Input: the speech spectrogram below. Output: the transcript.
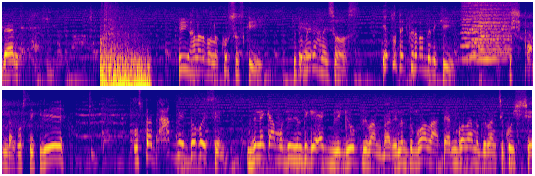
দেন। এই হালার বলা করছস কি? তুই তো মেরে হালাইছস। এত টাইট করে বান্ধে নাকি? ইস, কামড়া করছে কি রে? উস্তাদ আপনি তো কইছেন দিনে কামড় দিয়েছেন থেকে এক ব্রেগে উপরে বানবার এনে তো গলা তে আমি গলার মধ্যে বানছি কইছে।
